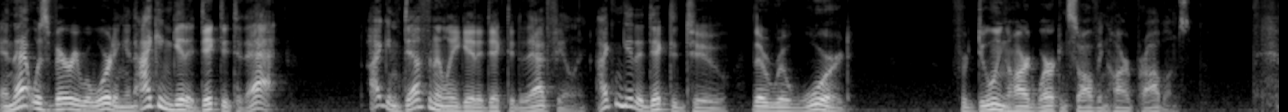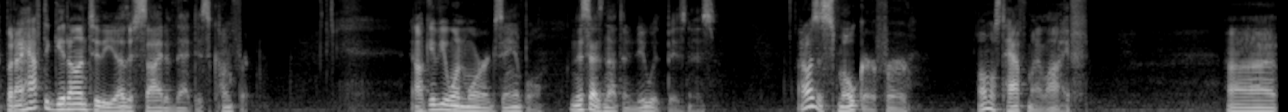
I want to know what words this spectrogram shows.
And that was very rewarding. And I can get addicted to that. I can definitely get addicted to that feeling. I can get addicted to the reward for doing hard work and solving hard problems. But I have to get on to the other side of that discomfort. I'll give you one more example. And this has nothing to do with business. I was a smoker for almost half my life. Uh,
